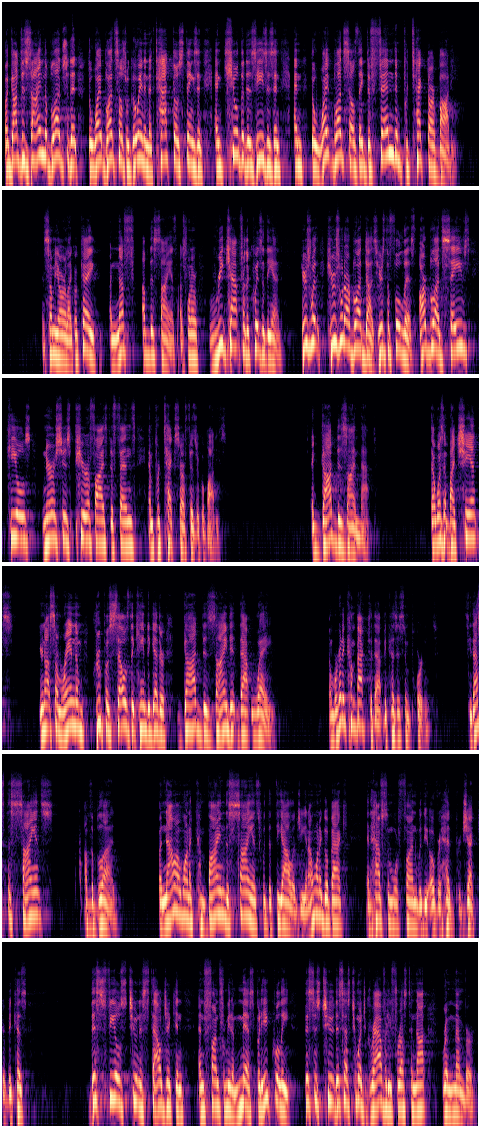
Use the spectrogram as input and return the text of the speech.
But God designed the blood so that the white blood cells would go in and attack those things and, and kill the diseases. And, and the white blood cells, they defend and protect our body. And some of y'all are like, okay, enough of the science. I just want to recap for the quiz at the end. Here's what, here's what our blood does. Here's the full list. Our blood saves, heals, nourishes, purifies, defends, and protects our physical bodies. And God designed that. That wasn't by chance. You're not some random group of cells that came together. God designed it that way. And we're going to come back to that because it's important. See, that's the science of the blood. But now I want to combine the science with the theology. And I want to go back and have some more fun with the overhead projector because this feels too nostalgic and, and fun for me to miss, but equally, this is too, this has too much gravity for us to not remember.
